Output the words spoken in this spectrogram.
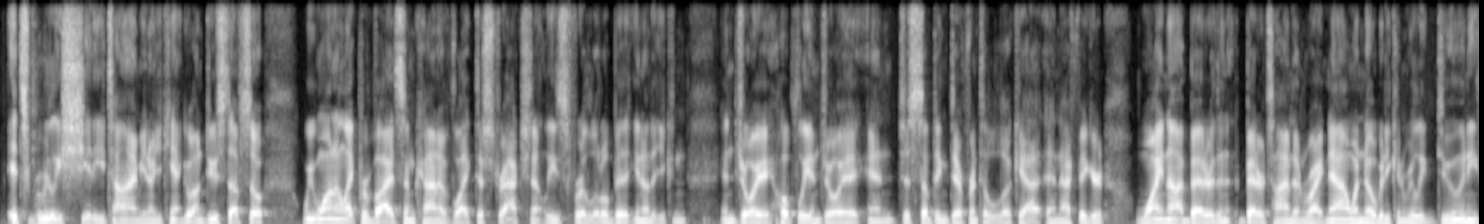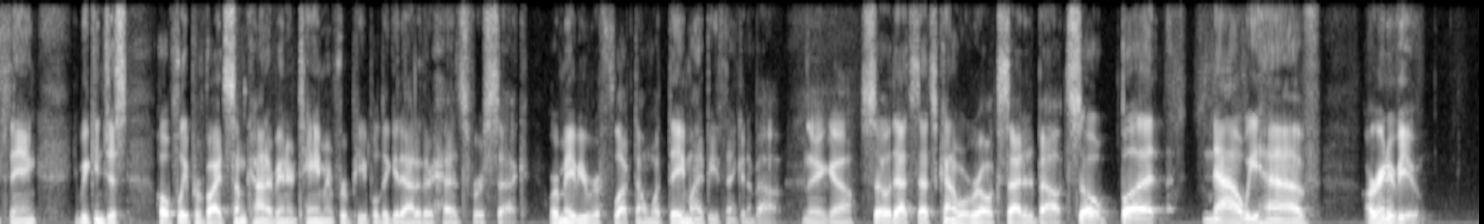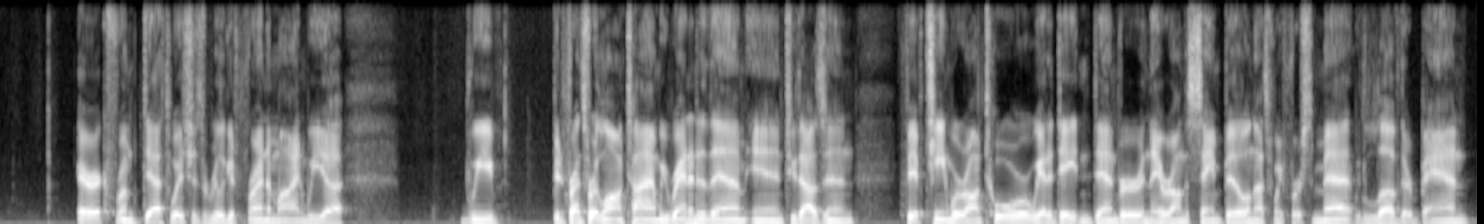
it's really shitty time. You know, you can't go out and do stuff. So we want to like provide some kind of like distraction at least for a little bit. You know, that you can enjoy, hopefully enjoy it, and just something different to look at. And I figured, why not better than better time than right now when nobody can really do anything? We can just hopefully provide some kind of entertainment for people to get out of their heads for a sec, or maybe reflect on what they might be thinking about. There you go. So that's that's kind of what we're all excited about. So, but now we have our interview. Eric from Deathwish is a really good friend of mine. We uh, we've been friends for a long time. We ran into them in 2015. We were on tour. We had a date in Denver, and they were on the same bill, and that's when we first met. We loved their band,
